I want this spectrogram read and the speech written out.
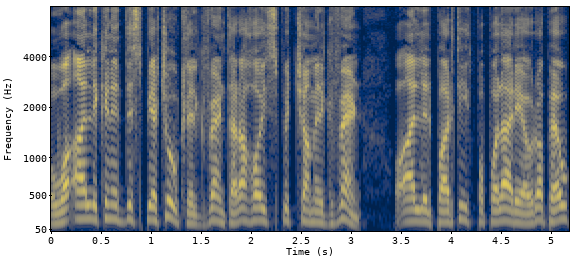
Huwa qal li kien iddispjaċut li l-Gvern ta' Rajoy spiċċa mill-Gvern u qal li l-Partit Popolari Ewropew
